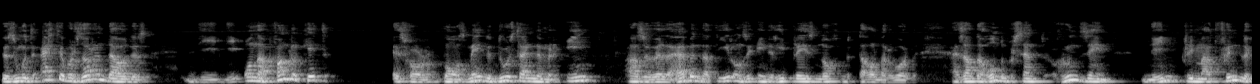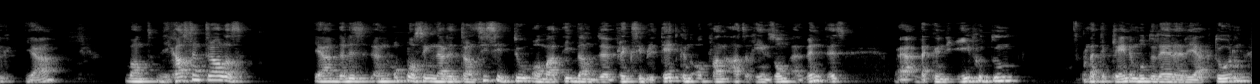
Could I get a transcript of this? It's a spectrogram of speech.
Dus we moeten echt ervoor zorgen dat we dus die, die onafhankelijkheid is voor, volgens mij de doelstelling nummer één als we willen hebben dat hier onze energieprijzen nog betaalbaar worden. En zal dat 100% groen zijn? Nee, klimaatvriendelijk, ja. Want die gascentrales, ja, dat is een oplossing naar de transitie toe, omdat die dan de flexibiliteit kunnen opvangen als er geen zon en wind is. Maar ja, dat kun je even doen met de kleine modulaire reactoren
